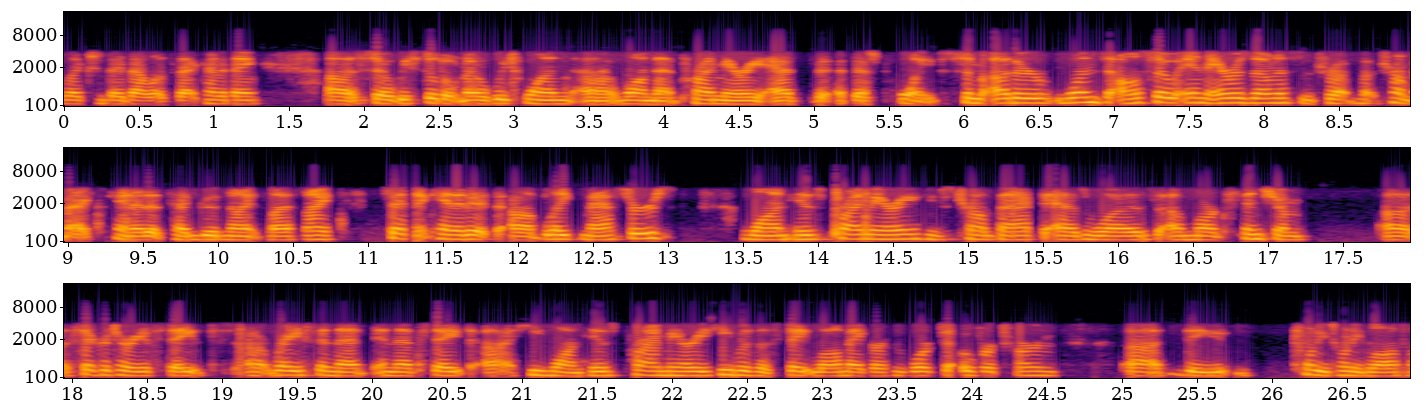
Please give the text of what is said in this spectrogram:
election day ballots, that kind of thing. Uh, so we still don't know which one uh, won that primary at the, at this point. Some other ones also in Arizona. Some Trump Trump-backed candidates had good nights last night. Senate candidate uh, Blake Masters won his primary. He's Trump-backed, as was uh, Mark Finchem uh, Secretary of State's uh, race in that in that state. Uh, he won his primary. He was a state lawmaker who worked to overturn uh, the 2020 loss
